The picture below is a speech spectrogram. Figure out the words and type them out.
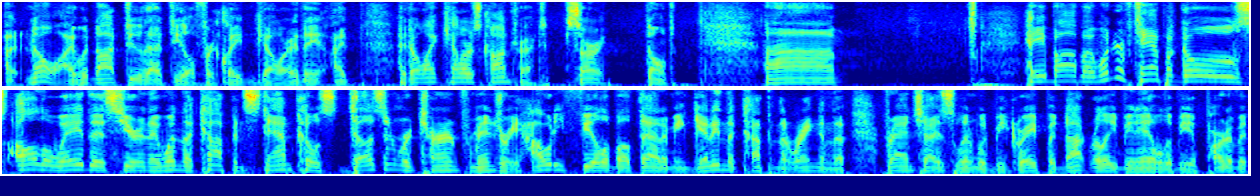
uh, no, I would not do that deal for Clayton Keller. I, I, I don't like Keller's contract. Sorry, don't. Uh, Hey, Bob, I wonder if Tampa goes all the way this year and they win the cup and Stamkos doesn't return from injury. How would he feel about that? I mean, getting the cup in the ring and the franchise win would be great, but not really being able to be a part of it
